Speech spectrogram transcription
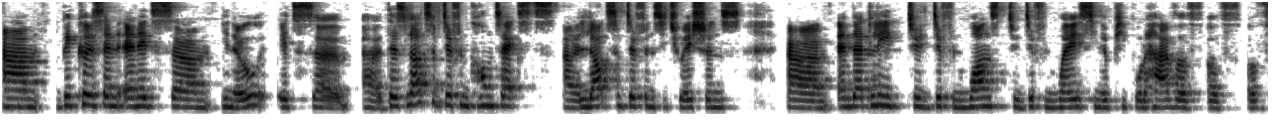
Um, because, and, and it's, um, you know, it's, uh, uh, there's lots of different contexts, uh, lots of different situations. Um, and that lead to different ones, to different ways, you know, people have of, of, of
